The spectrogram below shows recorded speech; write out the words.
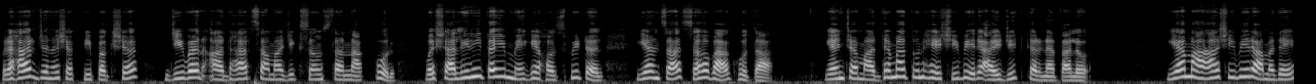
प्रहार जनशक्ती पक्ष जीवन आधार सामाजिक संस्था नागपूर व शालिनीताई मेघे हॉस्पिटल यांचा सहभाग होता. यांच्या माध्यमातून हे शिबिर आयोजित करण्यात आलं. या महाशिबिरामध्ये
